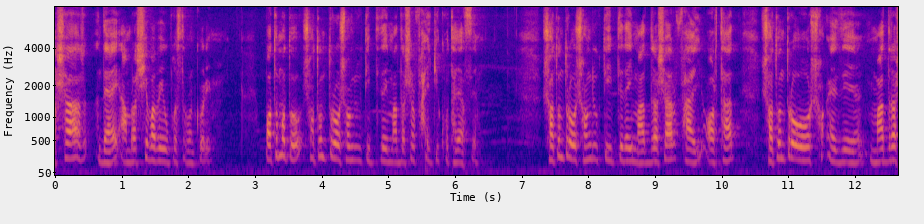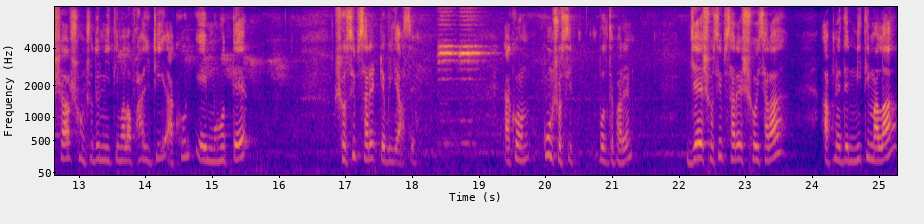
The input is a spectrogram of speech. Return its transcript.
আশা দেয়, আমরা সেভাবে উপস্থাপন করি। প্রথমত, স্বতন্ত্র ও সংযুক্ত ইবতেদায়ী মাদ্রাসার ফাইলটি কোথায় আছে? স্বতন্ত্র ও সংযুক্ত ইবতেদায়ী মাদ্রাসার ফাইল, অর্থাৎ স্বতন্ত্র ও যে মাদ্রাসার সংশোধন নীতিমালা ফাইলটি এখন এই মুহূর্তে সচিব স্যারের টেবিলে আছে। এখন কোন সচিব বলতে পারেন? যে সচিব স্যারের সই ছাড়া আপনাদের নীতিমালা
